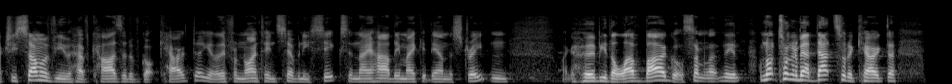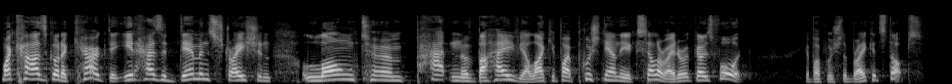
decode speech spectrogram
Actually, some of you have cars that have got character. You know, they're from 1976 and they hardly make it down the street, and like Herbie the Love Bug or something like that. I'm not talking about that sort of character. My car's got a character. It has a demonstration, long term pattern of behavior. Like if I push down the accelerator, it goes forward. If I push the brake, it stops.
